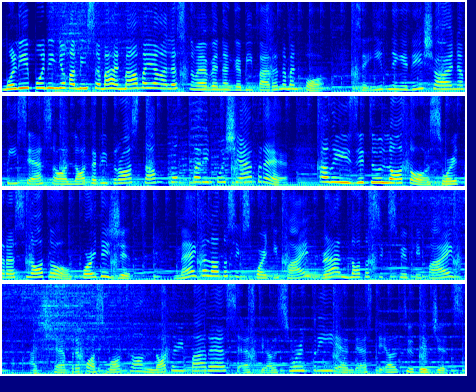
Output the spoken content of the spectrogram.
Muli po ninyo kami samahan mamayang alas 9 ng gabi para naman po sa evening edition ng PCSO Lottery Draws. Tampok pa rin po syempre ang Easy to Lotto, Swertras Lotto, 4 digits, Mega Lotto 645, Grand Lotto 655, at syempre po Small Town Lottery Pares, STL Sword 3, and STL 2 digits.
